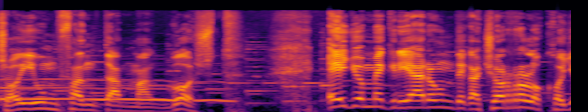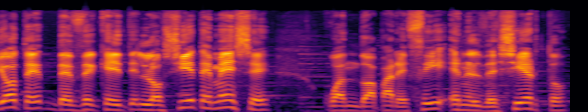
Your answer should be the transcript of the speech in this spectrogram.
Soy un fantasma, Ghost. Ellos me criaron de cachorro los coyotes desde que los siete meses, cuando aparecí en el desierto.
